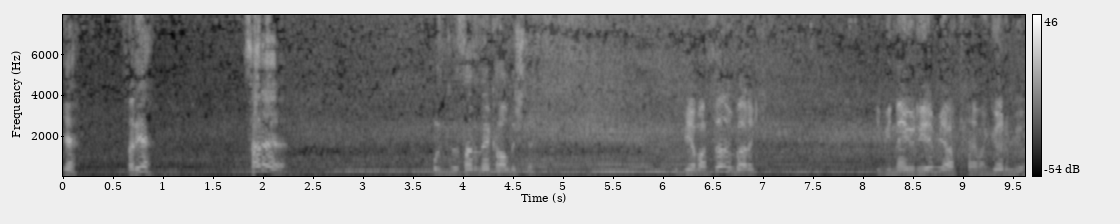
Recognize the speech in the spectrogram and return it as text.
Gel. Sarıya. Sarı. Burada sarı ne kaldı işte. İbiye baksana mübarek. İbinden yürüyemiyor artık hayvan görmüyor.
